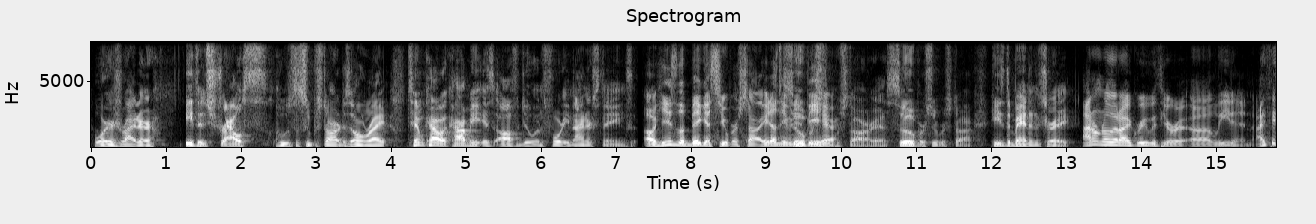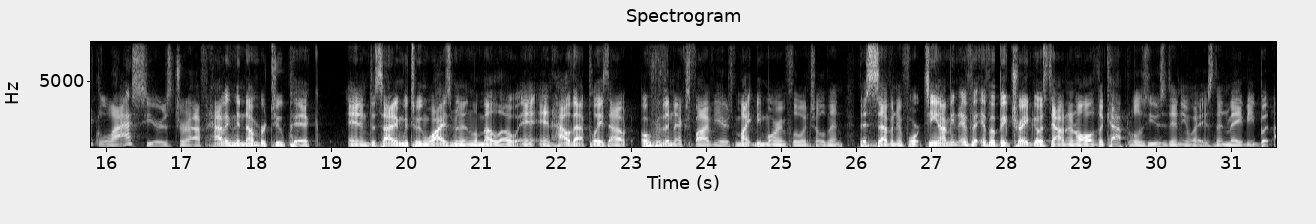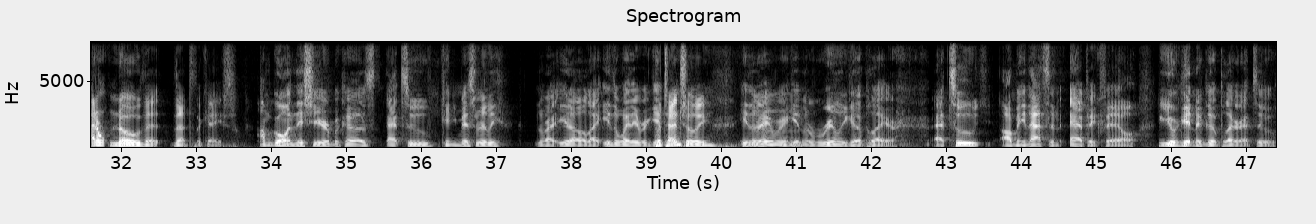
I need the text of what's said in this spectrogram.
Warriors writer. Ethan Strauss, who's the superstar in his own right. Tim Kawakami is off doing 49ers things. oh, he's the biggest superstar. He doesn't even need to Super be here. superstar, yeah, super superstar. He's demanding a trade. I don't know that I agree with your uh, lead in. I think last year's draft, having the number two pick and deciding between Wiseman and LaMelo and, and how that plays out over the next five years might be more influential than this 7 and 14. I mean, if, if a big trade goes down and all of the capital is used anyways, then maybe. But I don't know that that's the case. I'm going this year because at two, can you miss really? Right, you know, like either way they were getting Potentially. either they were mm. getting a really good player. At two, I mean that's an epic fail. You're getting a good player at two.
